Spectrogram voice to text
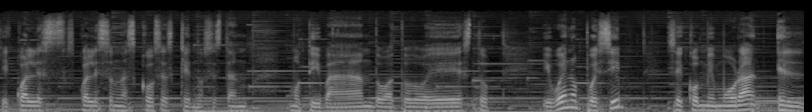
que cuáles, cuáles son las cosas que nos están motivando a todo esto. Y bueno, pues sí, se conmemora el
